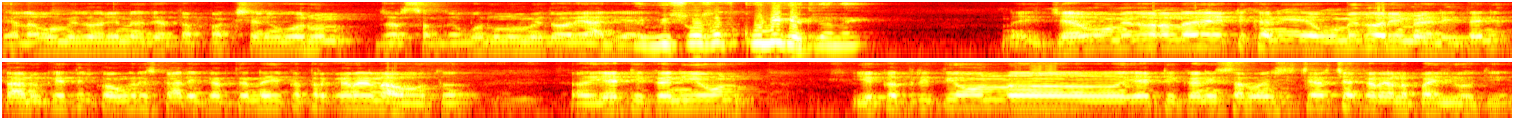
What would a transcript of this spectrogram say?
त्याला उमेदवारी न देता पक्षाने वरून जर समजा वरून उमेदवारी आली आहे. विश्वासात कोणी घेतलं नाही? नाही ज्या उमेदवाराला या ठिकाणी उमेदवारी मिळाली त्यांनी तालुक्यातील काँग्रेस कार्यकर्त्यांना एकत्र करायला हवं होतं. या ठिकाणी येऊन एकत्रित येऊन या ठिकाणी सर्वांशी चर्चा करायला पाहिजे होती.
